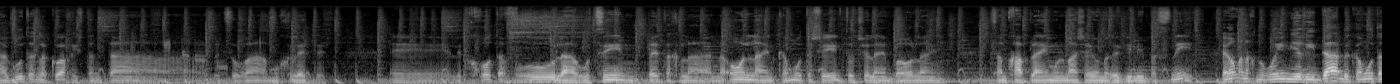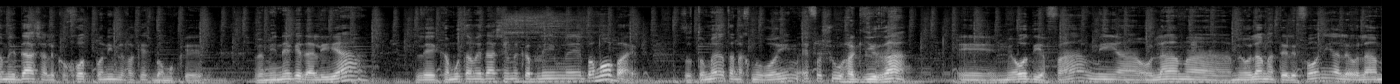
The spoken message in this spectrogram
התנהגות הלקוח השתנתה בצורה מוחלטת. אה, לקוחות עברו לערוצים, בטח לאונליין, כמות השאילתות שלהם באונליין צמחה פלאים מול מה שהיו רגילים בסניף. היום אנחנו רואים ירידה בכמות המידע שהלקוחות פונים לבקש במוקד, ומנגד עלייה לכמות המידע שהם מקבלים אה, במובייל. זאת אומרת, אנחנו רואים איפשהו הגירה אה, מאוד יפה מהעולם, מעולם הטלפוניה לעולם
